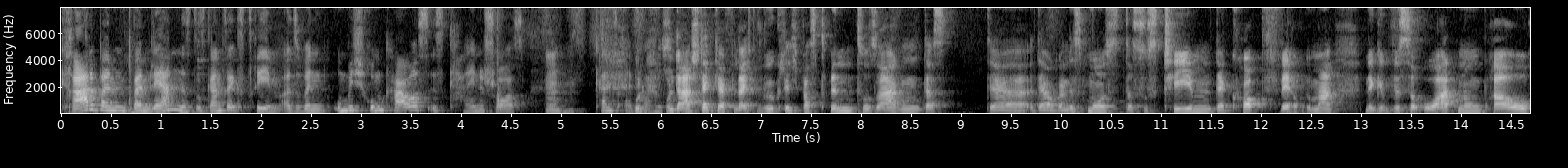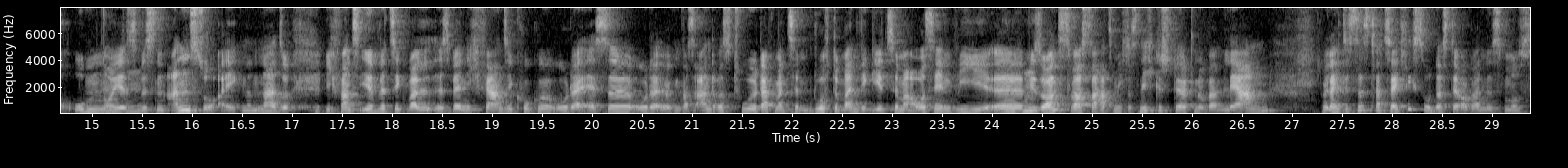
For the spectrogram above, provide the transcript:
gerade beim, beim Lernen ist das ganz extrem. Also wenn um mich rum Chaos ist, keine Chance. Mhm. Kann es einfach und, nicht. Und da steckt ja vielleicht wirklich was drin, zu sagen, dass der, der Organismus, das System, der Kopf, wer auch immer, eine gewisse Ordnung braucht, um neues mhm. Wissen anzueignen. Ne? Also ich fand es irrwitzig, weil es, wenn ich Fernseh gucke oder esse oder irgendwas anderes tue, darf mein Zimmer, durfte mein WG-Zimmer aussehen wie, äh, mhm. wie sonst was. Da hat es mich das nicht gestört, nur beim Lernen. Vielleicht ist es tatsächlich so, dass der Organismus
